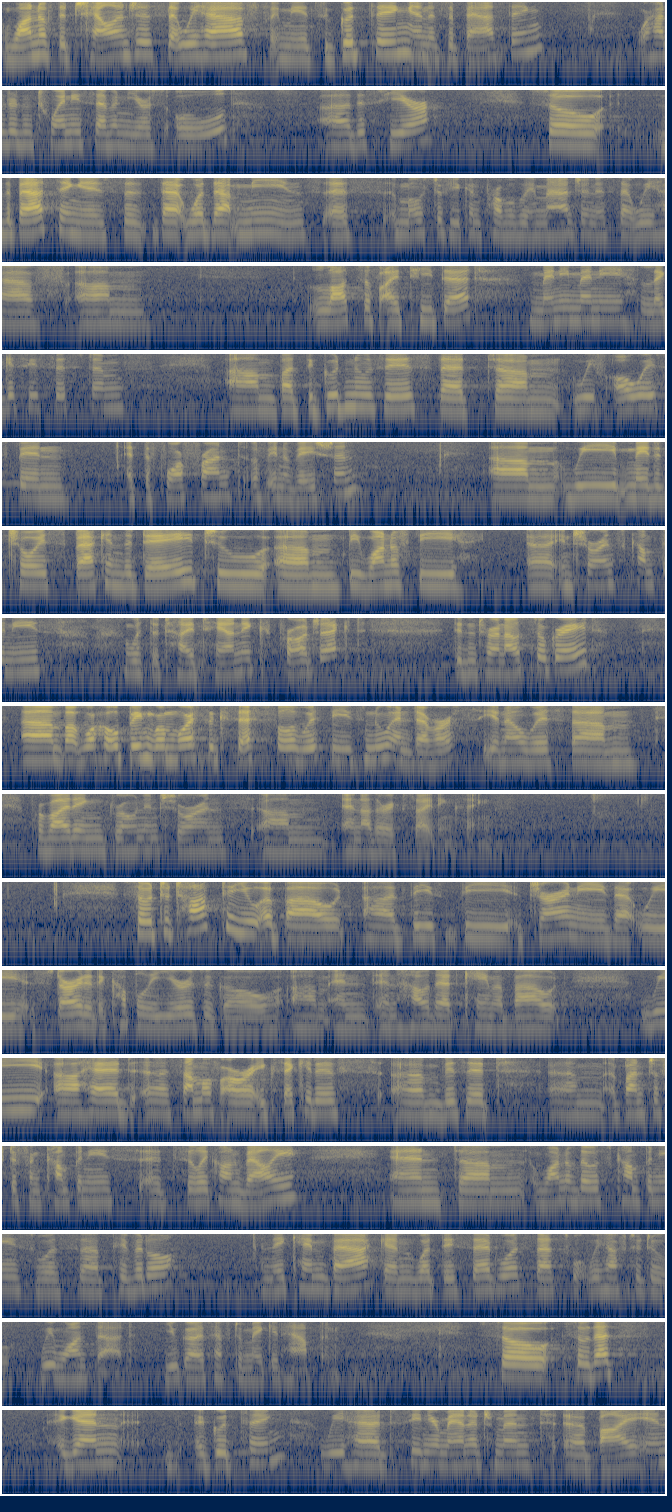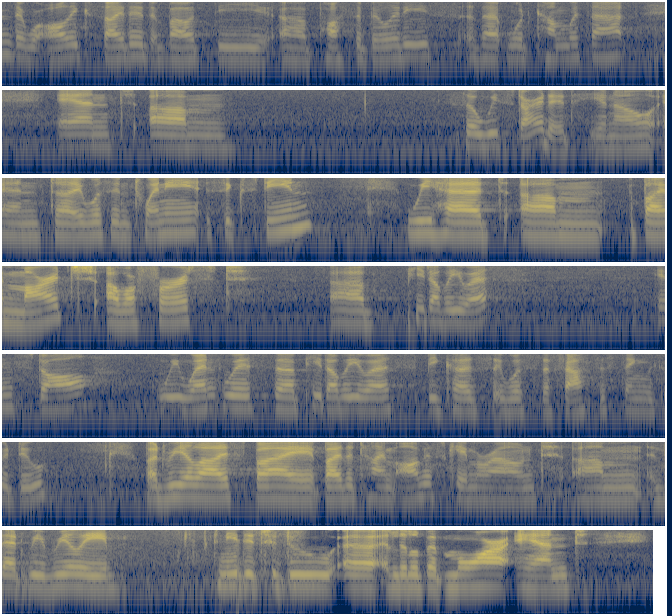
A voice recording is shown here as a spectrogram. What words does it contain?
one of the challenges that we have, I mean, it's a good thing and it's a bad thing. We're 127 years old uh, this year. So the bad thing is that, that what that means, as most of you can probably imagine, is that we have um, lots of IT debt, many, many legacy systems. Um, but the good news is that um, we've always been at the forefront of innovation. Um, we made a choice back in the day to um, be one of the uh, insurance companies with the Titanic project. Didn't turn out so great. Um, but we're hoping we're more successful with these new endeavors, you know, with um, providing drone insurance um, and other exciting things. So to talk to you about uh, the, the journey that we started a couple of years ago um, and, and how that came about, we uh, had uh, some of our executives um, visit um, a bunch of different companies at Silicon Valley and um, one of those companies was uh, Pivotal. And they came back, and what they said was, that's what we have to do. We want that. You guys have to make it happen. So, so that's, again, a good thing. We had senior management uh, buy in. They were all excited about the uh, possibilities that would come with that. And um, so we started, you know, and uh, it was in 2016 we had, um, by March, our first uh, PWS install. We went with uh, PWS because it was the fastest thing we could do, but realized by, by the time August came around um, that we really needed to do uh, a little bit more and,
